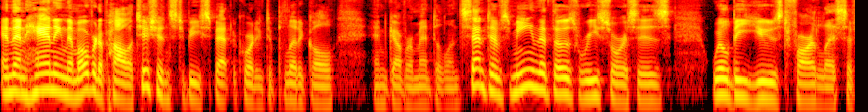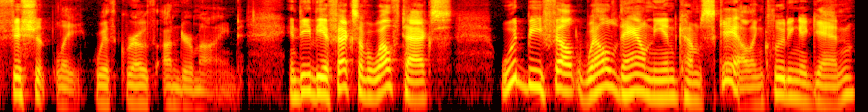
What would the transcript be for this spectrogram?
and then handing them over to politicians to be spent according to political and governmental incentives mean that those resources will be used far less efficiently with growth undermined. Indeed, the effects of a wealth tax would be felt well down the income scale, including again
